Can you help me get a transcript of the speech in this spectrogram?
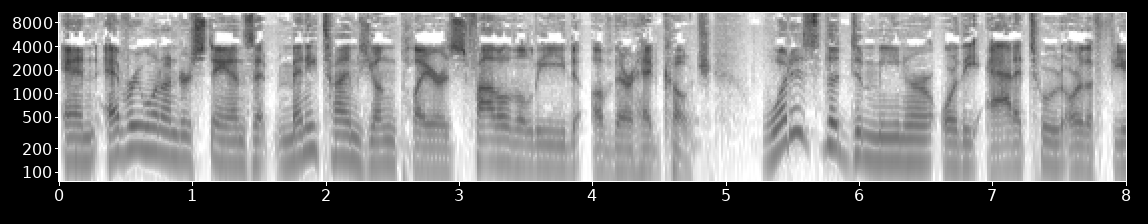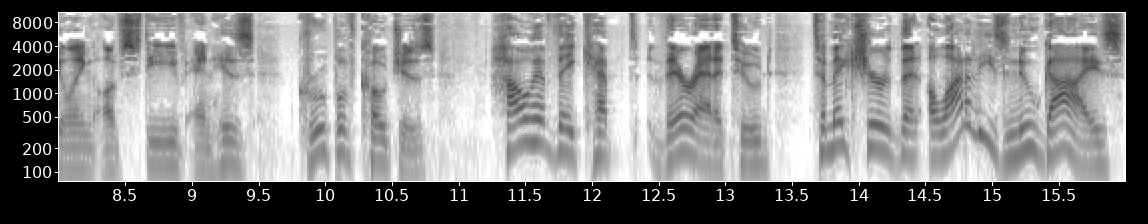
And everyone understands that many times young players follow the lead of their head coach. What is the demeanor or the attitude or the feeling of Steve and his group of coaches? How have they kept their attitude to make sure that a lot of these new guys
